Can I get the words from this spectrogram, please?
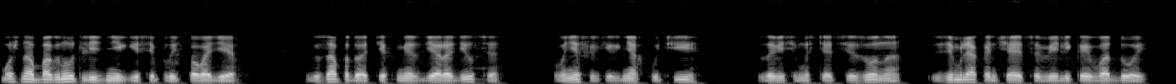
Можно обогнуть ледник, если плыть по воде. К западу от тех мест, где я родился, в нескольких днях пути, в зависимости от сезона, земля кончается великой водой.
